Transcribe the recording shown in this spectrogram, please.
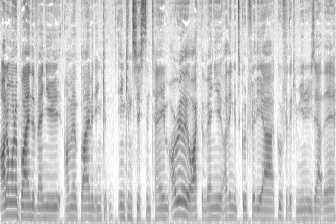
I don't want to blame the venue. I'm going to blame an inc- inconsistent team. I really like the venue. I think it's good for the uh, good for the communities out there,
